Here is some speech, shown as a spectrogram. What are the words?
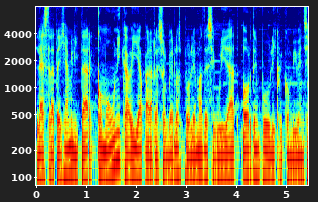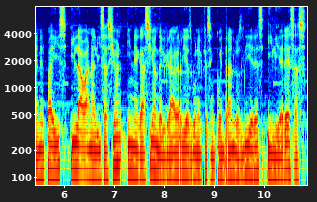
la estrategia militar como única vía para resolver los problemas de seguridad orden público y convivencia en el país, y la banalización y negación del grave riesgo en el que se encuentran los líderes y lideresas.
